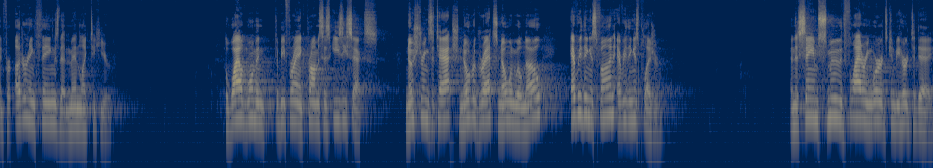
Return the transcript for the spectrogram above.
and for uttering things that men like to hear. The wild woman, to be frank, promises easy sex. No strings attached, no regrets, no one will know. Everything is fun, everything is pleasure. And the same smooth, flattering words can be heard today.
